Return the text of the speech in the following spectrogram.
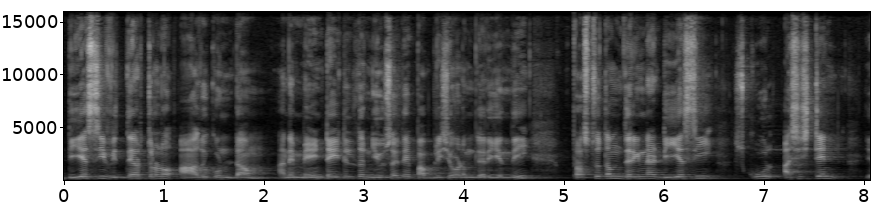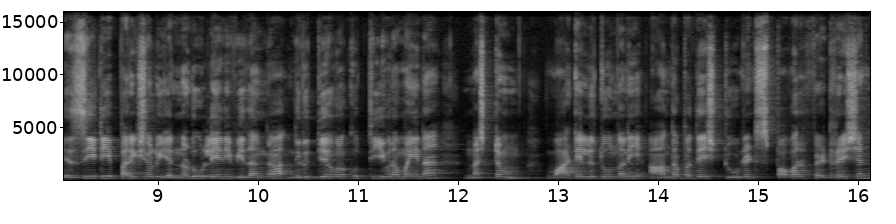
డిఎస్సి విద్యార్థులను ఆదుకుంటాం అనే మెయిన్ టైటిల్తో న్యూస్ అయితే పబ్లిష్ అవ్వడం జరిగింది. ప్రస్తుతం జరిగిన డిఎస్సి స్కూల్ అసిస్టెంట్ ఎస్జిటి పరీక్షలు ఎన్నడూ లేని విధంగా నిరుద్యోగులకు తీవ్రమైన నష్టం వాటిల్లుతుందని Andhra Pradesh students power federation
